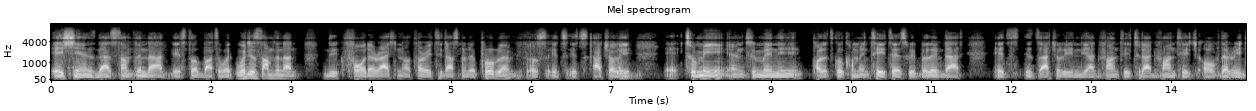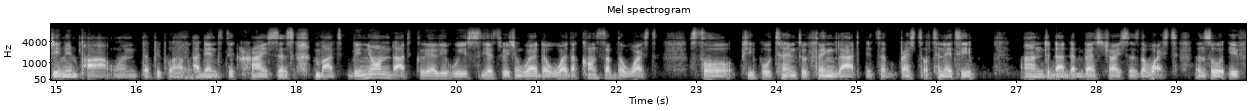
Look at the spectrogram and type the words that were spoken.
Asians. That's something that they still battle with, which is something that the, for the Russian authority, that's not a problem because it's it's actually, uh, to me and to many political commentators, we believe that it's it's actually in the advantage to the advantage of the regime in power when the people have hmm. identity crisis. But beyond that, clearly we see a situation where the where the concept the West, so people tend to think that it's a best alternative and that the best choice is the West. And so if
